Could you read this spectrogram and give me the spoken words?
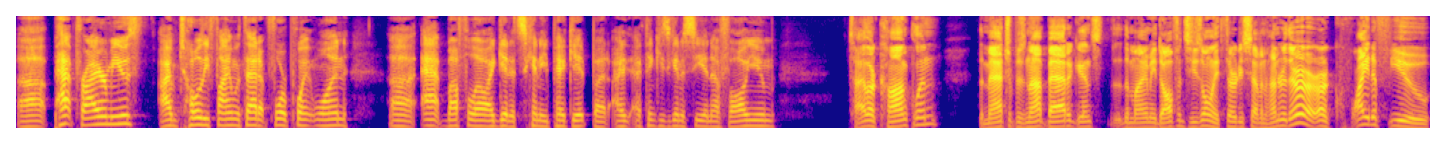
Uh, Pat Freiermuth, I'm totally fine with that at 4.1 uh, at Buffalo. I get it's Kenny Pickett, but I, I think he's going to see enough volume. Tyler Conklin, the matchup is not bad against the Miami Dolphins. He's only 3,700. There are, are quite a few.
